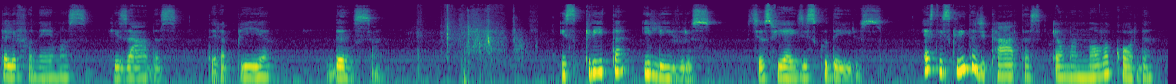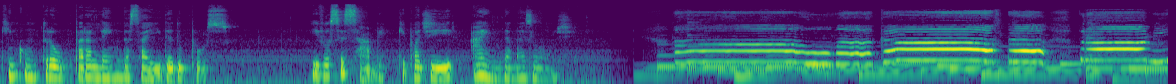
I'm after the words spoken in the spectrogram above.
telefonemas, risadas, terapia, dança, escrita e livros, seus fiéis escudeiros. Esta escrita de cartas é uma nova corda que encontrou para além da saída do poço. E você sabe que pode ir ainda mais longe. Há uma carta pra mim.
